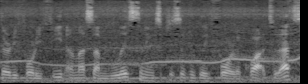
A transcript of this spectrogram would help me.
30, 40 feet unless I'm listening specifically for the quad. So that's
